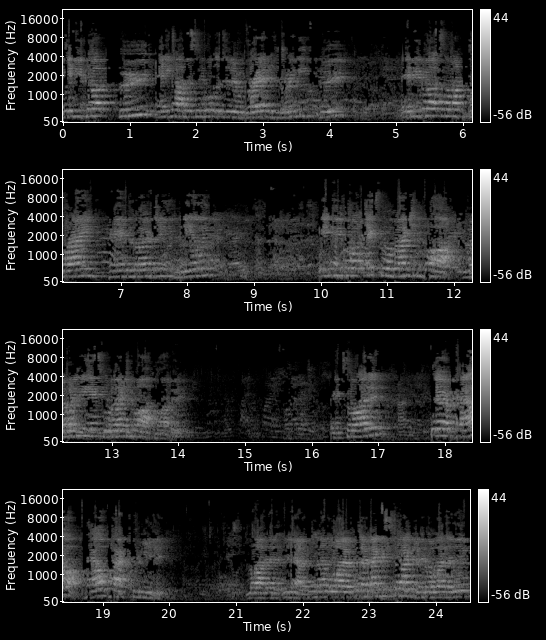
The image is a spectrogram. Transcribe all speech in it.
If you've got food, any type of symbol to do with bread and drinking, food. If you've got someone praying, hand emoji, kneeling. If you've got exclamation mark, what you think exclamation mark? Excited? They're a power, power pack community. Like, uh, you know, another way of, they make a statement in the way they live.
